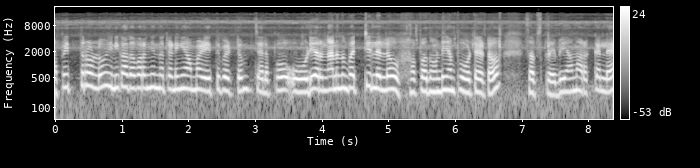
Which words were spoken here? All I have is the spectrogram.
അപ്പോൾ ഇത്രേ ഉള്ളൂ ഇനി കഥ പറഞ്ഞ് നിന്നിട്ടുണ്ടെങ്കിൽ ആ മഴയത്ത് പെട്ടും. ചിലപ്പോൾ ഓടി ഇറങ്ങാനൊന്നും പറ്റില്ലല്ലോ. അപ്പോൾ അതുകൊണ്ട് ഞാൻ പോട്ടെ കേട്ടോ. സബ്സ്ക്രൈബ് ചെയ്യാൻ മറക്കല്ലേ?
